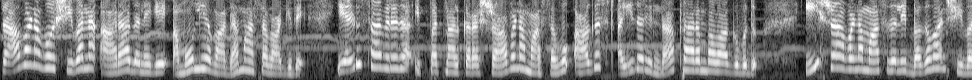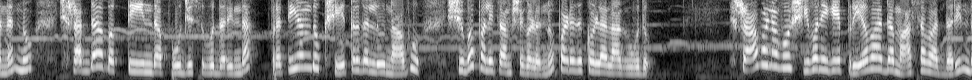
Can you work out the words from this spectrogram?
ಶ್ರಾವಣವು ಶಿವನ ಆರಾಧನೆಗೆ ಅಮೂಲ್ಯವಾದ ಮಾಸವಾಗಿದೆ. ಎರಡು ಸಾವಿರದ ಇಪ್ಪತ್ನಾಲ್ಕರ ಶ್ರಾವಣ ಮಾಸವು ಆಗಸ್ಟ್ ಐದರಿಂದ ಪ್ರಾರಂಭವಾಗುವುದು. ಈ ಶ್ರಾವಣ ಮಾಸದಲ್ಲಿ ಭಗವಾನ್ ಶಿವನನ್ನು ಶ್ರದ್ಧಾ ಭಕ್ತಿಯಿಂದ ಪೂಜಿಸುವುದರಿಂದ ಪ್ರತಿಯೊಂದು ಕ್ಷೇತ್ರದಲ್ಲೂ ನಾವು ಶುಭ ಫಲಿತಾಂಶಗಳನ್ನು ಪಡೆದುಕೊಳ್ಳಲಾಗುವುದು. ಶ್ರಾವಣವು ಶಿವನಿಗೆ ಪ್ರಿಯವಾದ ಮಾಸವಾದ್ದರಿಂದ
